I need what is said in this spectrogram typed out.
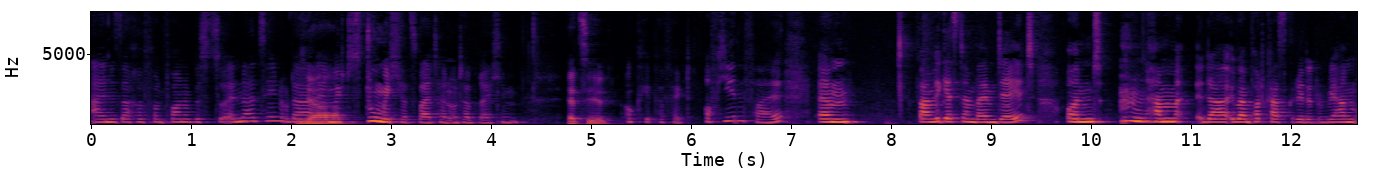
eine Sache von vorne bis zu Ende erzählen oder Ja. äh, möchtest du mich jetzt weiterhin unterbrechen? Erzähl. Okay, perfekt. Auf jeden Fall ähm, waren wir gestern beim Date und haben da über einen Podcast geredet und wir haben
